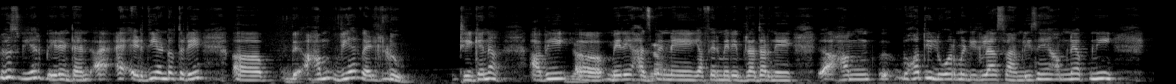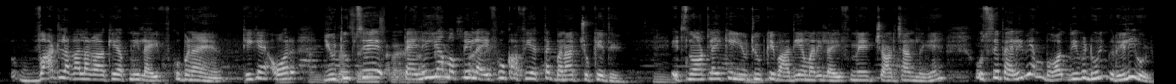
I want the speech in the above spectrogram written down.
because we are parent and at the end of the day हम we are well to do ठीक है ना? अभी yeah. uh, मेरे हस्बैंड yeah. ने या फिर मेरे ब्रदर ने हम बहुत ही लोअर मिडिल क्लास फैमिलीज़ हैं हमने अपनी वाट लगा लगा के अपनी लाइफ को बनाए हैं। ठीक है? और यूट्यूब से पहले ही हम अपनी लाइफ को काफ़ी हद तक बना चुके थे। इट्स नॉट लाइक कि यूट्यूब के बाद ही हमारी लाइफ में चार चाँद लगे हैं। उससे पहले भी हम बहुत we were doing really good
